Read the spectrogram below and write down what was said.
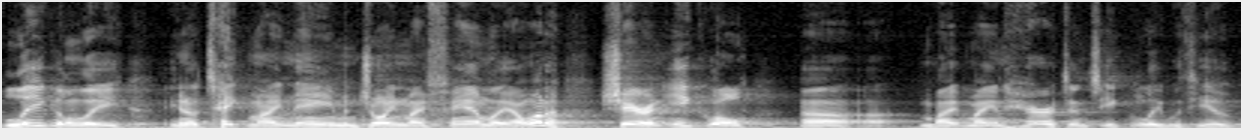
legally, you know, take my name and join my family. I want to share an equal, uh, uh, my, my inheritance equally with you.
